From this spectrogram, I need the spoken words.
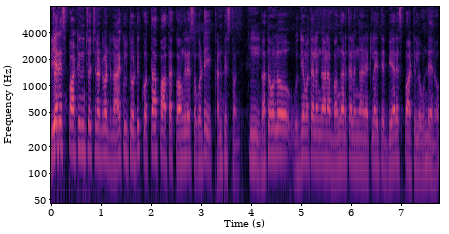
బీఆర్ఎస్ పార్టీ నుంచి వచ్చినటువంటి నాయకులతోటి కొత్త పాత కాంగ్రెస్ ఒకటి కనిపిస్తోంది. గతంలో ఉద్యమ తెలంగాణ బంగారు తెలంగాణ ఎట్లయితే బీఆర్ఎస్ పార్టీలో ఉండేనో.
